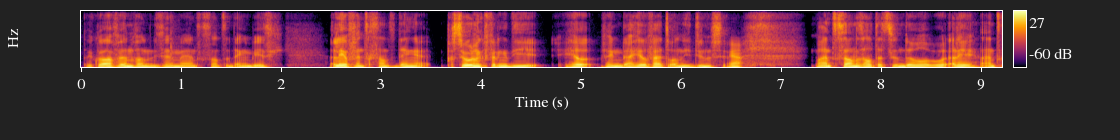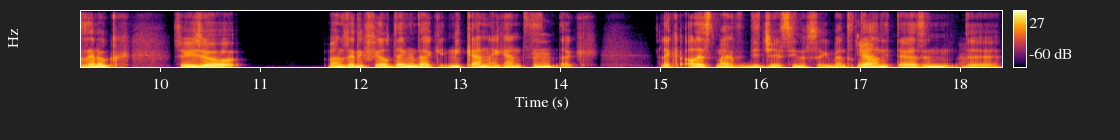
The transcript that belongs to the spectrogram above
dat ik wel vind van, die zijn met interessante dingen bezig. Allee, of interessante dingen. Persoonlijk vind ik, die heel, vind ik dat heel vet wat die doen. of Zo. Ja. Maar interessant is altijd zo'n dubbel woord. Allee, en er zijn ook sowieso waanzinnig veel dingen dat ik niet ken in Gent. Mhm. Dat ik, like, al is het maar de DJ scene of zo. Ik ben totaal Ja. niet thuis in de,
